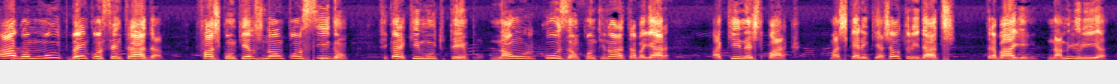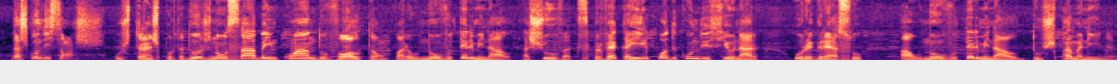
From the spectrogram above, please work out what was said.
água muito bem concentrada, faz com que eles não consigam ficar aqui muito tempo. Não recusam continuar a trabalhar aqui neste parque, mas querem que as autoridades trabalhem na melhoria das condições. Os transportadores não sabem quando voltam para o novo terminal. A chuva que se prevê cair pode condicionar o regresso ao novo terminal do Spamanina.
